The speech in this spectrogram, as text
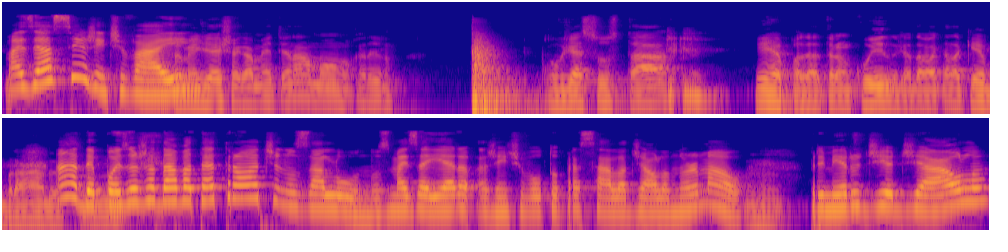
Mas é assim, a gente vai. Também já ia chegar metendo a mão no cara. O povo já ia assustar. Ih, rapaziada, tranquilo, já dava aquela quebrada. Ah, assim. depois eu já dava até trote nos alunos, mas aí era, a gente voltou para a sala de aula normal. Uhum. Primeiro dia de aula,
